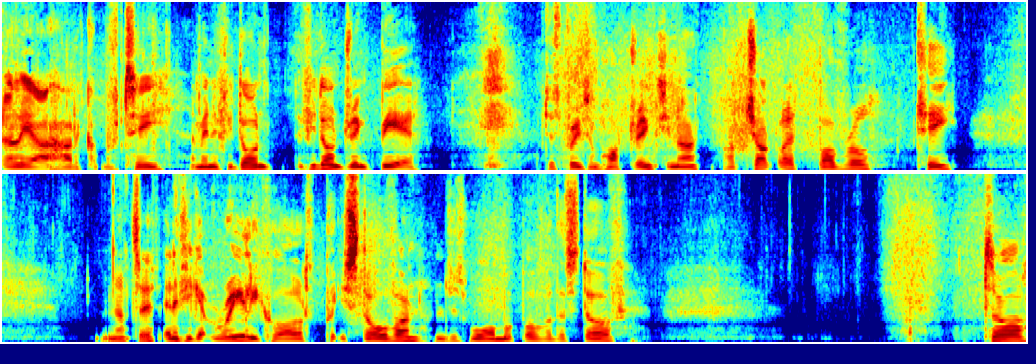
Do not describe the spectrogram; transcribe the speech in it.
earlier I had a cup of tea. I mean, if you don't if you don't drink beer, just bring some hot drinks, you know, hot chocolate, bovril, tea. That's it. And if you get really cold, put your stove on and just warm up over the stove. So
